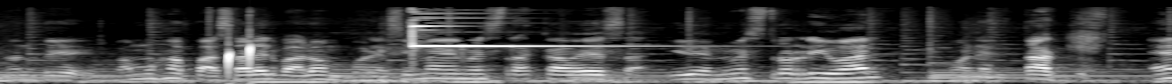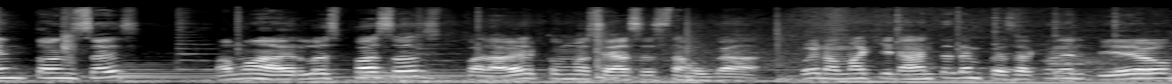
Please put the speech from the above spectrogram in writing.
donde vamos a pasar el balón por encima de nuestra cabeza y de nuestro rival con el taco. Entonces, vamos a ver los pasos para ver cómo se hace esta jugada. Bueno, máquinas, antes de empezar con el video,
